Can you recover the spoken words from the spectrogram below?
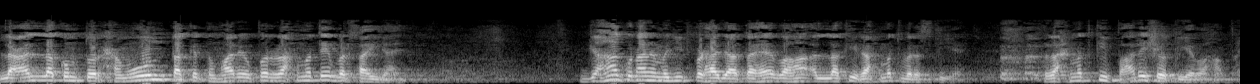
لعلکم ترحمون، تاکہ تمہارے اوپر رحمتیں برسائی جائیں۔ جہاں قرآن مجید پڑھا جاتا ہے، وہاں اللہ کی رحمت برستی ہے۔ رحمت کی بارش ہوتی ہے وہاں پر۔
